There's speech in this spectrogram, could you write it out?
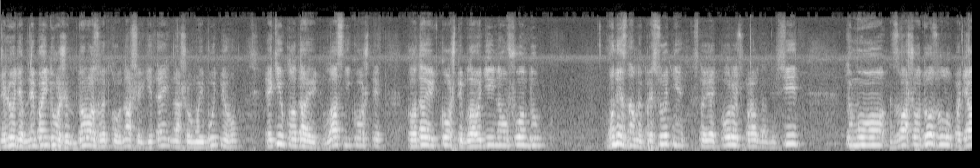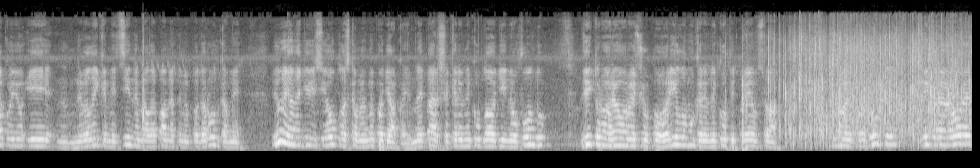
людям небайдужим до розвитку наших дітей, нашого майбутнього, які вкладають власні кошти, вкладають кошти благодійного фонду. Вони з нами присутні, стоять поруч, правда, не всі. Тому з вашого дозволу подякую і невеликими цінними, але пам'ятними подарунками. Ну, я надіюся, і оплесками ми подякуємо. Найперше керівнику благодійного фонду Віктору Григоровичу Погорілому, керівнику підприємства «Нові продукти. Віктор Григорович,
